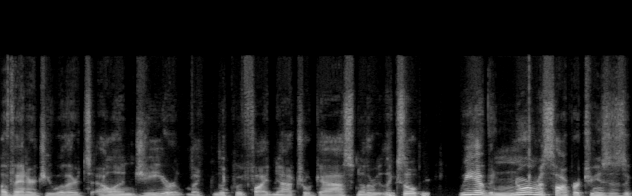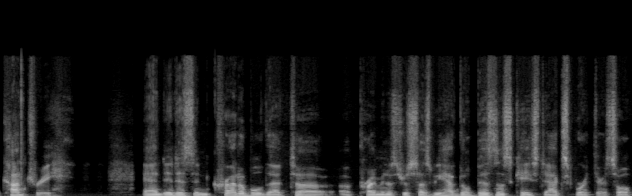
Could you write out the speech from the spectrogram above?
of energy, whether it's LNG or like liquefied natural gas and other like so we have enormous opportunities as a country. And it is incredible that uh, a prime minister says we have no business case to export there. So,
